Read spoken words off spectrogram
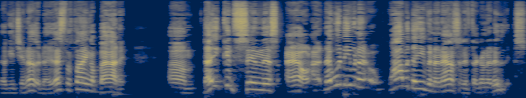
they'll get you another day. That's the thing about it. Um, they could send this out. They wouldn't even. Why would they even announce it if they're going to do this?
